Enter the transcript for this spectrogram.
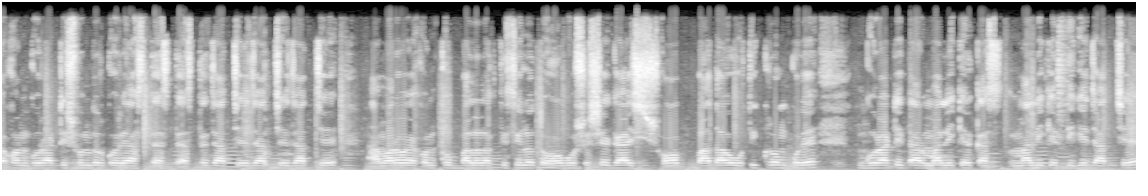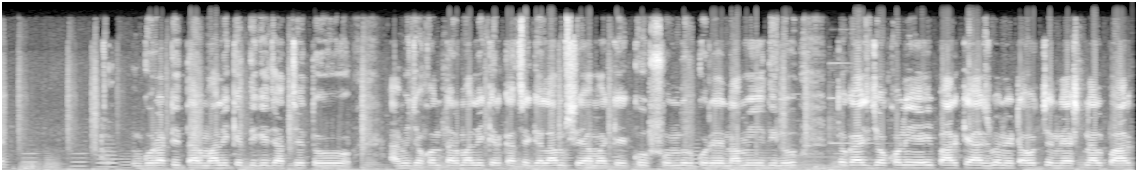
তখন ঘোড়াটি সুন্দর করে আস্তে আস্তে আস্তে যাচ্ছে যাচ্ছে যাচ্ছে। আমারও এখন খুব ভালো লাগতেছিল, তো অবশেষে গাইস সব বাধা অতিক্রম করে ঘোড়াটি তার মালিকের কাছ, মালিকের দিকে যাচ্ছে। ঘোড়াটি তার মালিকের দিকে যাচ্ছে, তো আমি যখন তার মালিকের কাছে গেলাম, সে আমাকে খুব সুন্দর করে নামিয়ে দিল। তো গাইস যখনই এই পার্কে আসবেন, এটা হচ্ছে ন্যাশনাল পার্ক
